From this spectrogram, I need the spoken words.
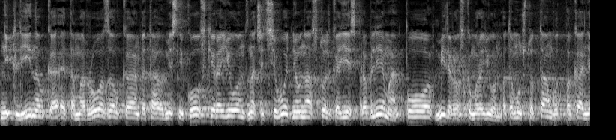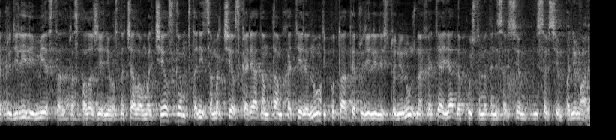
Неклиновка, это Морозовка, это Мясниковский район. Значит, сегодня у нас только есть проблема по Миллеровскому району, потому что там вот пока не определили место расположения его сначала в Мальчевском, станица Мальчевская рядом, там хотели, но депутаты определились, что не нужно, хотя я, допустим, это не совсем, не совсем понимаю.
